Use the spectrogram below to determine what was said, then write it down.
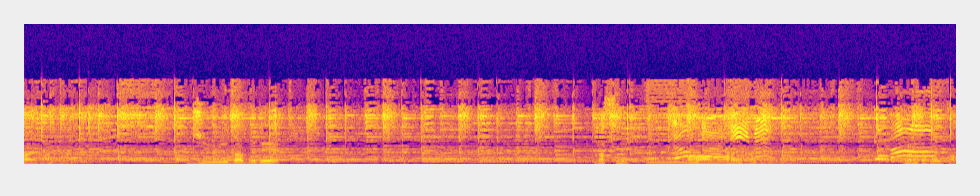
はいはいはい。10ダブで、出す？ああ、はいはいはい。やめとこうか。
